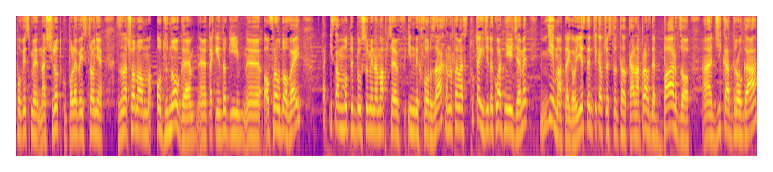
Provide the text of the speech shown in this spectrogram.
powiedzmy na środku po lewej stronie zaznaczoną odnogę takiej drogi offroadowej, Taki sam motyw był w sumie na mapce w innych Forzach, natomiast tutaj, gdzie dokładnie jedziemy, nie ma tego. Jestem ciekaw, czy jest to taka naprawdę bardzo e, dzika droga,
